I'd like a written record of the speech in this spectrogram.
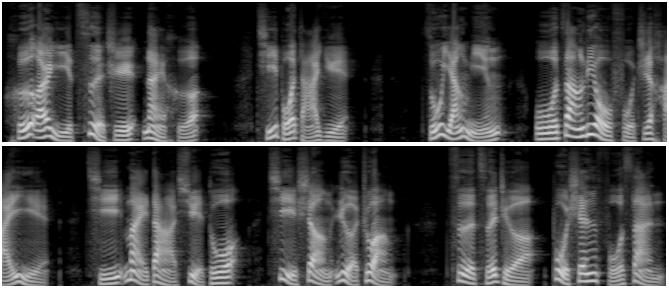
合而以次之，奈何？岐伯答曰：足阳明，五脏六腑之海也，其脉大血多，气盛热壮，次此者不深浮散，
